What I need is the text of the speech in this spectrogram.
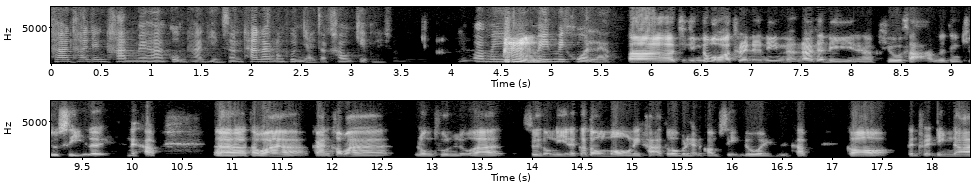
ถ้าถ้ายังทันไหมคะกลุ่มถ่านหินถ้านักลงทุนอยากจะเข้าเก็บในช่วงนี้ หรือว่าไม่ไม่ไม่ควรแล้วเออจริงๆต้องบอกว่า trend earning น่าจะดีนะครับ Q3 จนถึง Q4 เลยนะครับเอ่อแต่ว่าการเข้ามาลงทุนหรือว่าซื้อตรงนี้เนี่ยก็ต้องมองในขาตัวบริหารความเสี่ยงด้วยนะครับ ก็เป็น trading ได้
